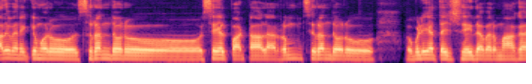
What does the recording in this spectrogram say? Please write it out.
அது வரைக்கும் ஒரு சிறந்த ஒரு செயல்பாட்டாளரும் சிறந்த ஒரு விடயத்தை செய்தவருமாக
